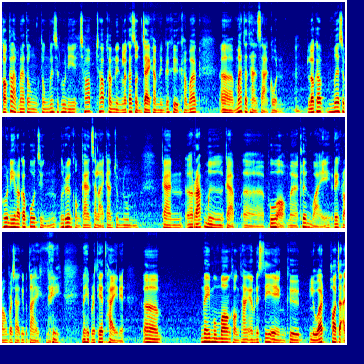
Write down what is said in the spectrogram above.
ขอกลับมาตรงตรงเมื่อสักครู่นี้ชอบชอบคำหนึ่งแล้วก็สนใจคำหนึ่งก็คือคำว่าเอ่อมาตรฐานสากลอืมแล้วก็เมื่อสักครู่นี้เราก็พูดถึงเรื่องของการสลายการชุมนุม การรับมือกับเอ่อผู้ออกมาเคลื่อนไหวเรียกร้องประชาธิปไตยในในประเทศไทยเนี่ยเอ่อในมุมมองของทาง Amnesty เองคือ หรือว่าพอจะอ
